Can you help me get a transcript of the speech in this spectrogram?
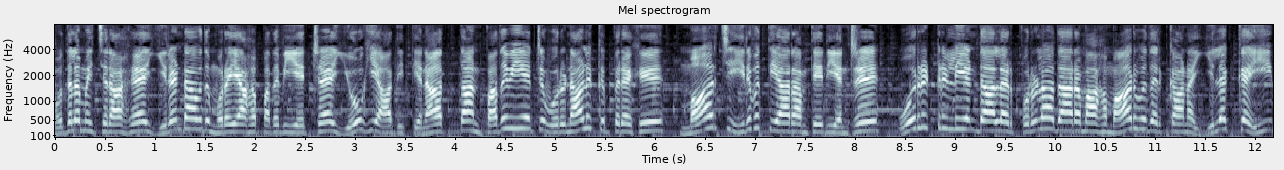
முதலமைச்சராக இரண்டாவது முறையாக பதவியேற்ற யோகி ஆதித்யநாத் தான் பதவியேற்ற ஒரு நாளுக்கு பிறகு மார்ச் இருபத்தி ஆறாம் தேதியன்று ஒரு டிரில்லியன் டாலர் பொருளாதாரமாக மாறுவதற்கான இலக்கை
